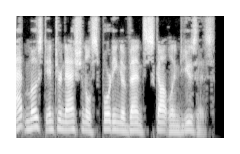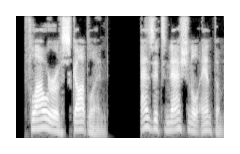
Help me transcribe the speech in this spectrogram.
At most international sporting events Scotland uses, "'Flower of Scotland' as its national anthem.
